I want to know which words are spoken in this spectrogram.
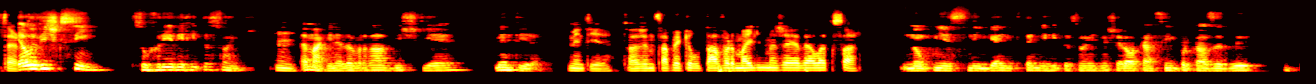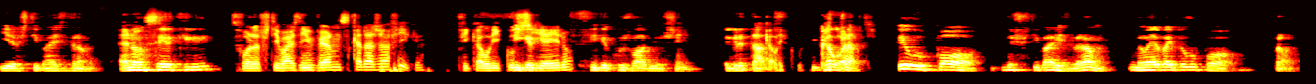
Certo. Ela diz que sim, sofria de irritações. Hum. A máquina da verdade diz que é mentira. Mentira. Toda a gente sabe que aquilo está vermelho, mas é dela coçar. Não conheço ninguém que tenha irritações na xaroca assim por causa de ir a festivais de verão. A não ser que. Se for a festivais de inverno, se calhar já fica. Fica ali com fica, o cieiro. Fica com os lábios, sim gretados. Agora, pelo pó dos festivais de verão, não é bem pelo pó. Pronto.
